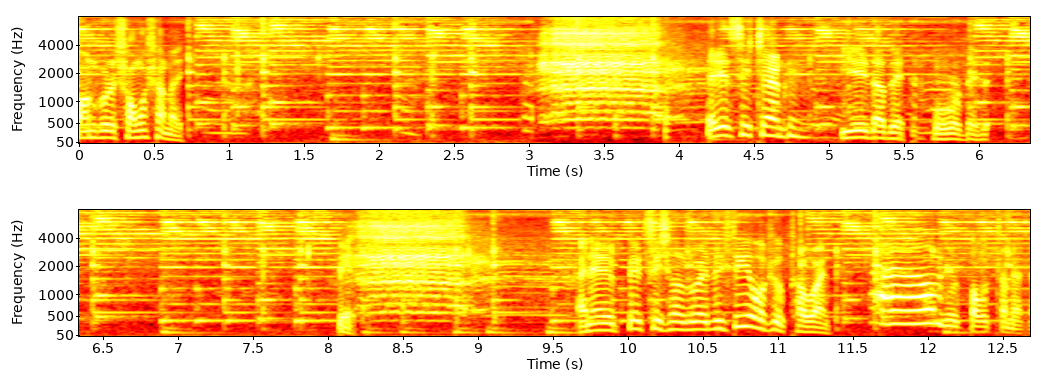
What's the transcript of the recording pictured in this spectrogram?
ফোন করে সমস্যা নাই। সিস্টেম ইয়ে দাদে আরে দিছি ওষুধ খাওয়ান সমস্যা নাই।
